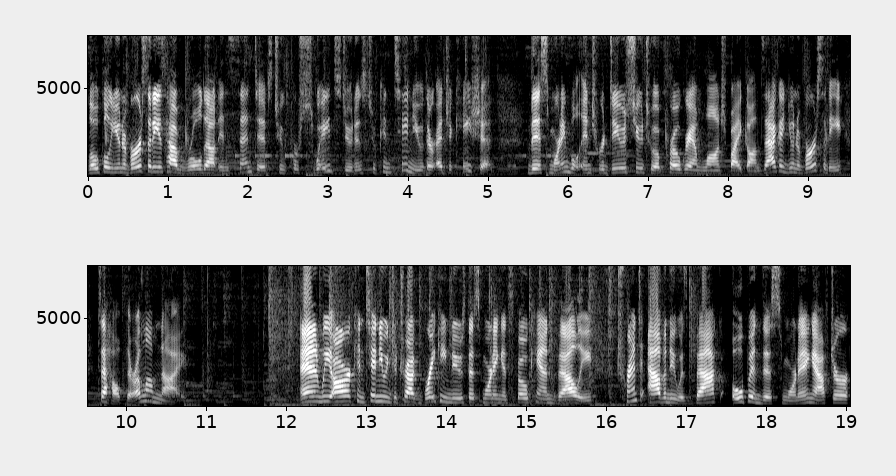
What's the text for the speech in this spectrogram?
local universities have rolled out incentives to persuade students to continue their education. This morning, we'll introduce you to a program launched by Gonzaga University to help their alumni. And we are continuing to track breaking news this morning in Spokane Valley. Trent Avenue is back open this morning after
